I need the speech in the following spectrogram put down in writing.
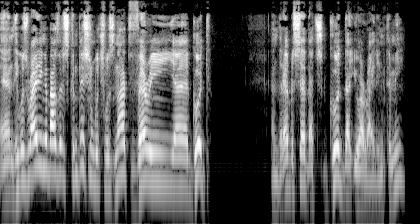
and he was writing about this condition, which was not very uh, good. And the Rebbe said, That's good that you are writing to me,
